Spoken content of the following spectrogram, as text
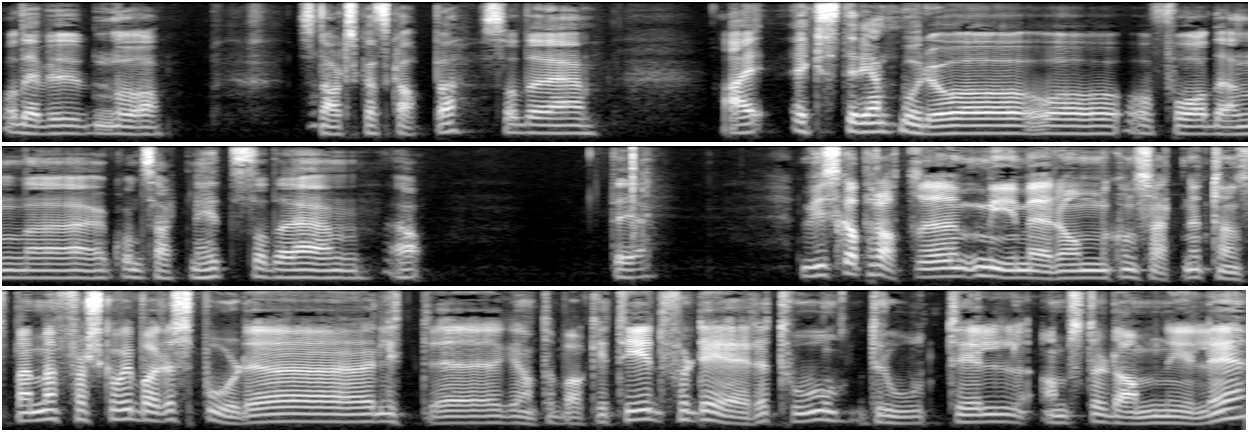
og det vi nå snart skal skape. Så det er ekstremt moro å, å, å få den eh, konserten hit. Så det, ja. Det Vi skal prate mye mer om konserten i Tønsberg, men først skal vi bare spole litt eh, tilbake i tid. For dere to dro til Amsterdam nylig.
